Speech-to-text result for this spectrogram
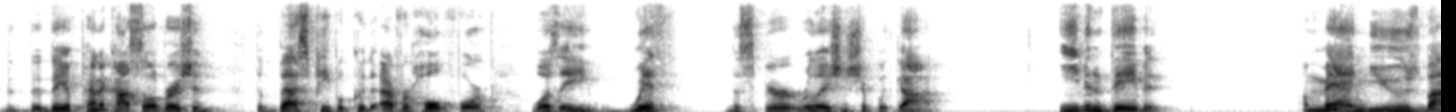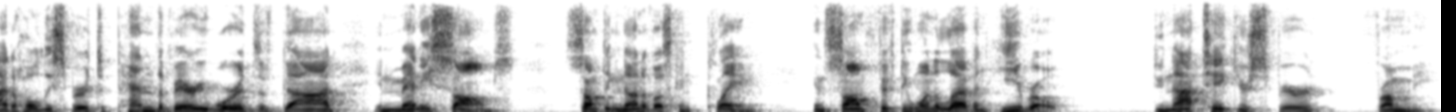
the, the day of Pentecost celebration, the best people could ever hope for was a with the Spirit relationship with God. Even David, a man used by the Holy Spirit to pen the very words of God in many Psalms, something none of us can claim. In Psalm 51:11, he wrote, "Do not take your spirit from me."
